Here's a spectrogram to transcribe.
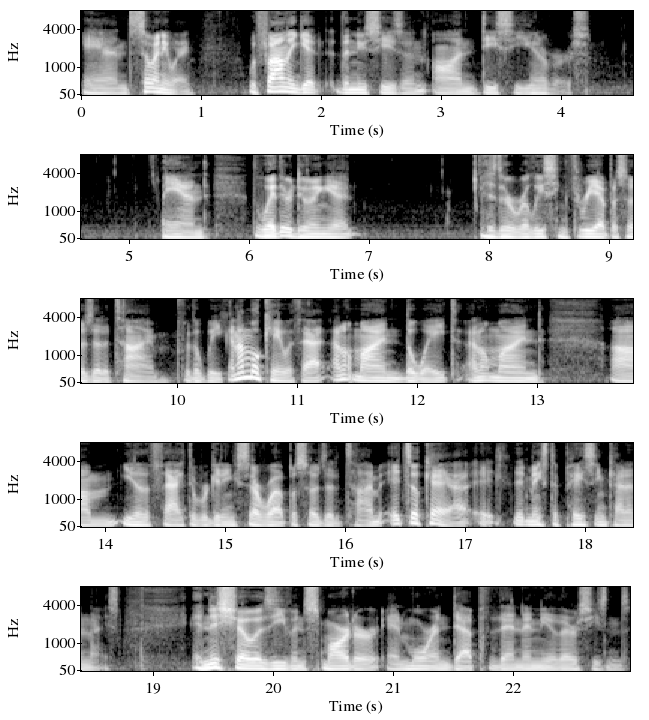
And so anyway, we finally get the new season on DC Universe, and the way they're doing it is they're releasing three episodes at a time for the week, and I'm okay with that. I don't mind the wait. I don't mind, um, you know, the fact that we're getting several episodes at a time. It's okay. It, it makes the pacing kind of nice. And this show is even smarter and more in depth than any of their seasons.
